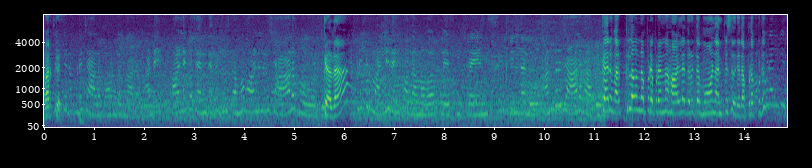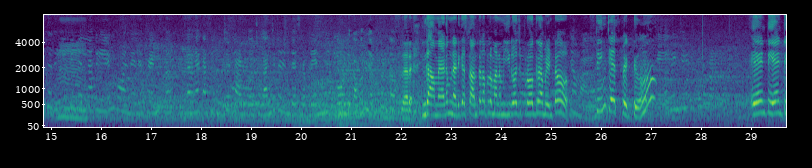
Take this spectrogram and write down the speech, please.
వర్క్. చేసేటప్పుడే చాలా బాగుంటుంది మేడం. అంటే హాలిడే కోసం ఎంత ఎంత చూస్తామో హాలిడేలో చాలా బోర్ కొడుతుంది కదా మళ్ళీ వెళ్ళిపోదామా వర్క్ ప్లేస్కి ఫ్రెండ్స్ పిల్లలు అందరూ చాలా హ్యాపీ కానీ వర్క్లో ఉన్నప్పుడు ఎప్పుడన్నా హాలిడే దొరికితే బాగుండి అనిపిస్తుంది కదా అప్పుడప్పుడు అనిపిస్తుంది ఇంటికి వెళ్ళాక ఏం హాలిడే ఫ్రెండ్స్తో సరదా కాస్త కూర్చొని ఆడుకోవచ్చు లంచ్ టైం చేసినప్పుడు ఎన్ని బోల్డ్ కబుర్లు చెప్పుకుంటాం సరే ఇంకా ఆ మేడం అడిగేస్తే అంత లోపల మనం ఈ రోజు ప్రోగ్రామ్ ఏంటో థింక్ చేసి పెట్టు. ఏంటి ఏంటి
